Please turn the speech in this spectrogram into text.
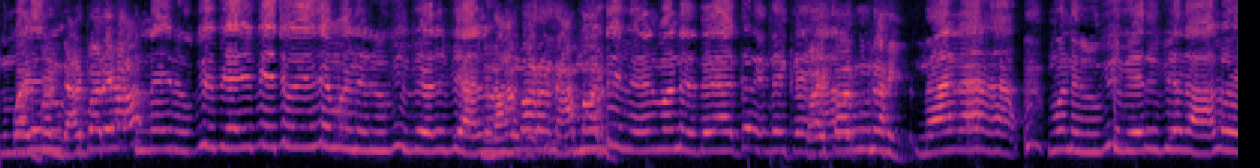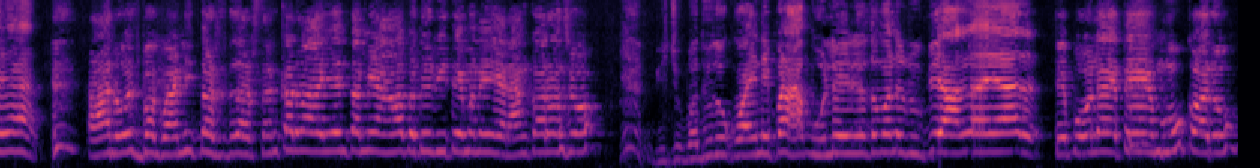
મને ભંડાર ભરે હા? નહીં રૂપિયા બે બે રૂપિયા હાલો ના મારા ના મારો. મોટી મને દયા કરીને કઈ કઈ કરું નહીં. ના ના ના. મને રૂપી બે રૂપિયા હાલો યાર. આ રોજ ભગવાનની દર્શન કરવા આવીએ તમે આ બધી રીતે મને હેરાન કરો છો. બીજું બધું તો કોઈ નહીં પણ આ બોલે તો મને રૂપિયા હાલો યાર. તે બોલે તે હું કરું?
